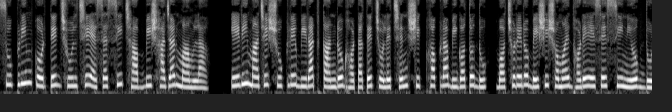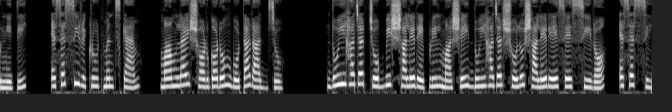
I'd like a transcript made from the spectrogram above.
সুপ্রিম কোর্টে ঝুলছে এসএসসি ছাব্বিশ হাজার মামলা। এরই মাঝে শুক্রে বিরাট কাণ্ড ঘটাতে চলেছেন শিক্ষকরা বিগত দু বছরেরও বেশি সময় ধরে এসএসসি নিয়োগ দুর্নীতি, এসএসসি রিক্রুটমেন্ট স্ক্যাম, মামলায় সরগরম গোটা রাজ্য। দুই হাজার চব্বিশ সালের এপ্রিল মাসেই দুই হাজার ষোলো সালের এসএসসি র এসএসসি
